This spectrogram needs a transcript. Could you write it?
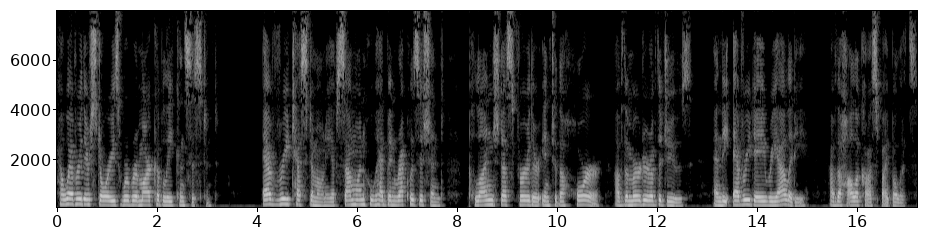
However, their stories were remarkably consistent. Every testimony of someone who had been requisitioned plunged us further into the horror of the murder of the Jews and the everyday reality of the Holocaust by bullets.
